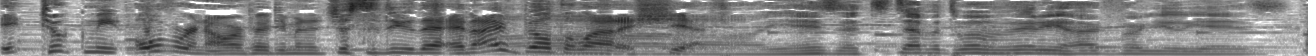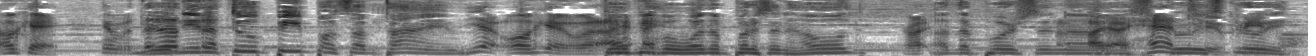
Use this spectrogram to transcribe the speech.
it took me over an hour and 50 minutes just to do that, and I've built a lot of shit. Oh, yes, it's step 12 very hard for you, yes. Okay. Yeah, You that- need that- two people sometime. yeah, okay. Well, Two I, people, one person hold, Right. other person uh, I, I had screwy, two screwy. people.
